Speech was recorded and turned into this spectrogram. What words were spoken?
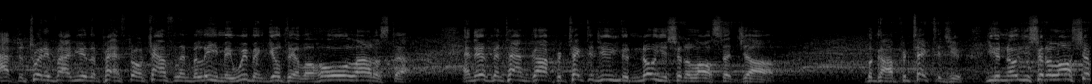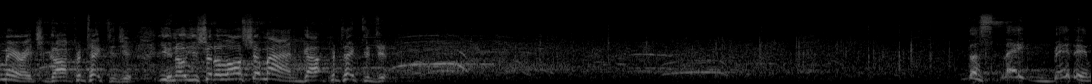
After 25 years of pastoral counseling, believe me, we've been guilty of a whole lot of stuff. And there's been times God protected you, you know you should have lost that job but God protected you. You know you should have lost your marriage. God protected you. You know you should have lost your mind. God protected you. The snake bit him,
